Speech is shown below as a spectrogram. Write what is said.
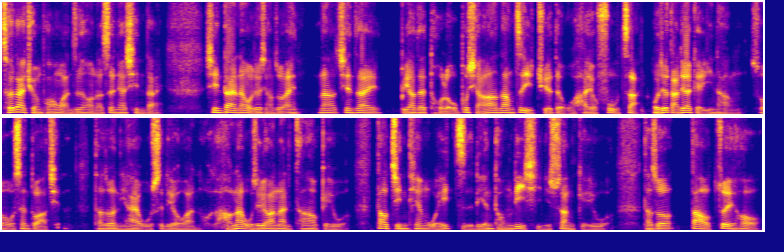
车贷全还完之后呢，剩下信贷，信贷呢，我就想说，哎，那现在不要再拖了，我不想要让自己觉得我还有负债，我就打电话给银行，说我剩多少钱？他说你还有五十六万，我说好，那五十六万，那你账号给我，到今天为止连同利息你算给我。他说到最后，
